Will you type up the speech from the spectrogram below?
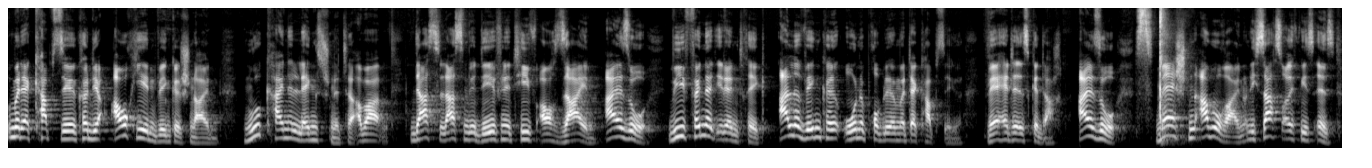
und mit der Kappsäge könnt ihr auch jeden Winkel schneiden. Nur keine Längsschnitte, aber das lassen wir definitiv auch sein. Also, wie findet ihr den Trick? Alle Winkel ohne Probleme mit der Kappsäge. Wer hätte es gedacht? Also, smasht ein Abo rein und ich sag's euch, wie es ist.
